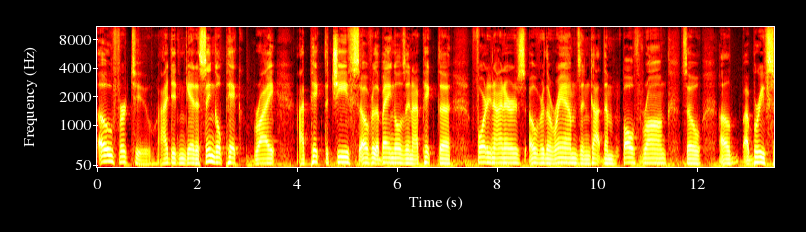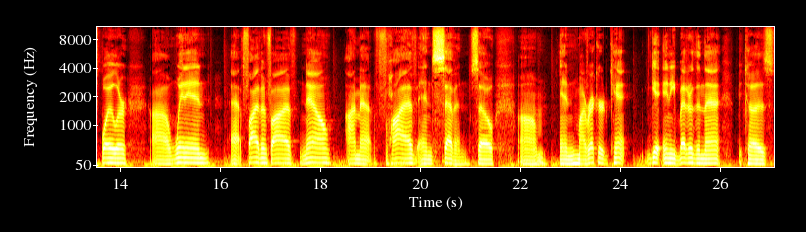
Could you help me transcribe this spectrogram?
0 for 2. I didn't get a single pick right. I picked the Chiefs over the Bengals and I picked the 49ers over the Rams and got them both wrong. So, a, a brief spoiler uh, went in at 5 and 5. Now I'm at 5 and 7. So, um, and my record can't get any better than that because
